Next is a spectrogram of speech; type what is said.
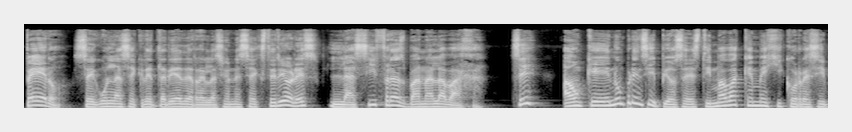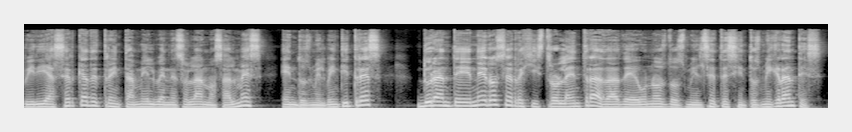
Pero, según la Secretaría de Relaciones Exteriores, las cifras van a la baja. Sí, aunque en un principio se estimaba que México recibiría cerca de 30.000 venezolanos al mes en 2023, durante enero se registró la entrada de unos 2.700 migrantes.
